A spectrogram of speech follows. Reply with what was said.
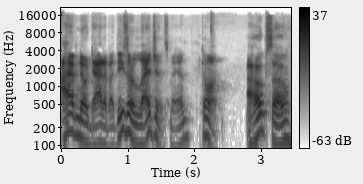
I have no doubt about it. These are legends, man. Come on. I hope so.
